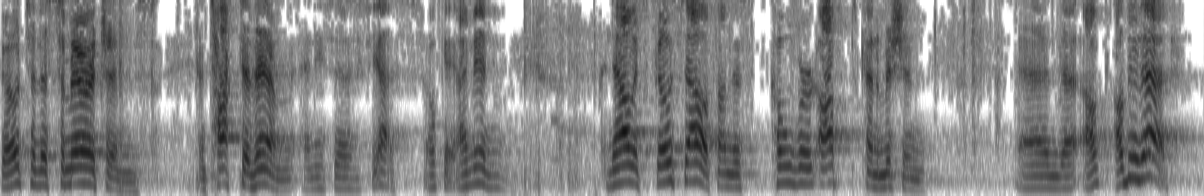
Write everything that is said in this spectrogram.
Go to the Samaritans and talk to them. And he says, yes, okay, I'm in. Now it's go south on this covert ops kind of mission. And uh, I'll, I'll do that.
